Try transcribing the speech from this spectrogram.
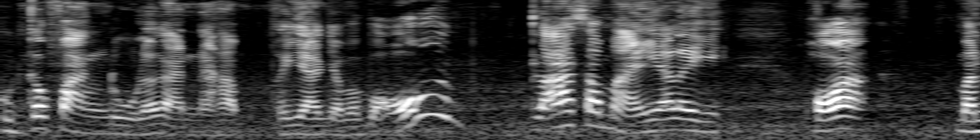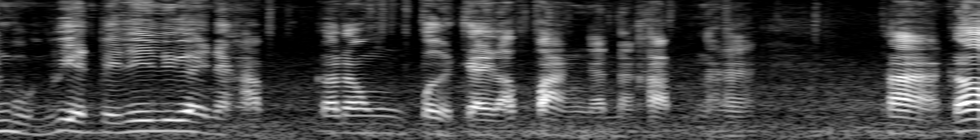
คุณก็ฟังดูแล้วกันนะครับ พยายามจะมาบอกโอ้ล้าสมัยอะไร เพราะมันหมุนเวียนไปเรื่อยๆนะครับ ก็ต้องเปิดใจรับฟังกันนะครับนะฮะถ้าก็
